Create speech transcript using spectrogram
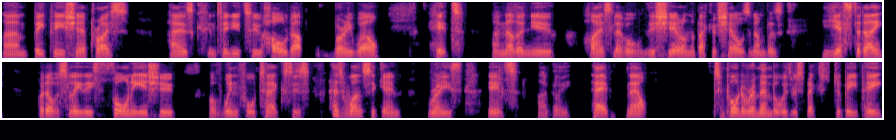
Um, BP share price has continued to hold up very well, hit another new highest level this year on the back of Shell's numbers yesterday. But obviously the thorny issue of windfall taxes has once again raised its ugly head. Now, it's important to remember with respect to BP,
